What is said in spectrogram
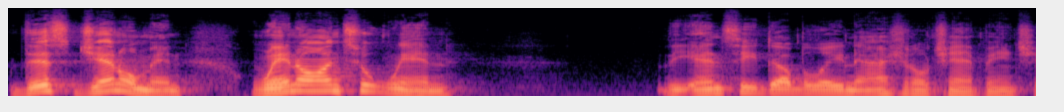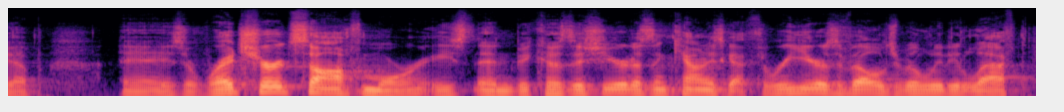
this gentleman went on to win the NCAA national championship. He's a redshirt sophomore. He's and because this year doesn't count, he's got three years of eligibility left.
